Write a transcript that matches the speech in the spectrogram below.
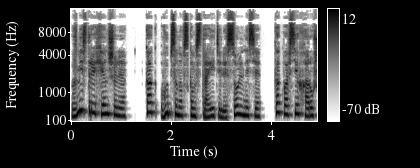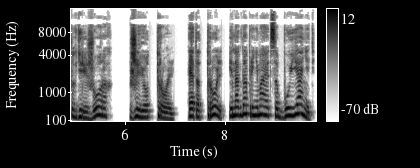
В мистере Хеншеле, как в ипсоновском строителе Сольнесе, как во всех хороших дирижерах, живет тролль. Этот тролль иногда принимается буянить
